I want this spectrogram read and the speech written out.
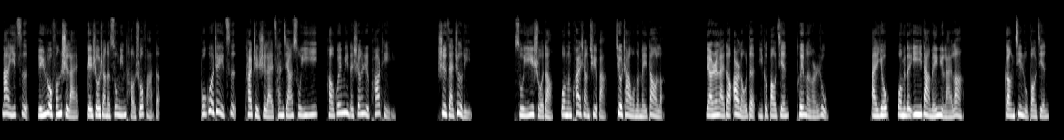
那一次，林若风是来给受伤的苏明讨说法的。不过这一次，她只是来参加苏依依好闺蜜的生日 party，是在这里。苏依依说道：“我们快上去吧，就差我们没到了。”两人来到二楼的一个包间，推门而入。哎呦，我们的依依大美女来了！刚进入包间，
